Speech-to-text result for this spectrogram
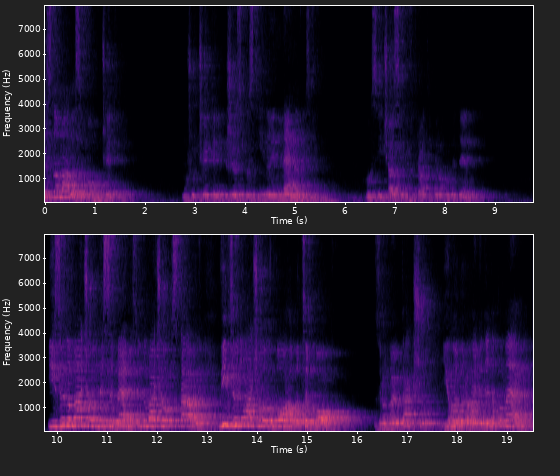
і зламало самого вчителя? Тому що вчитель жив з постійною ненавистю, бо в свій час він втратив дорогу людину. І звинувачував не себе, не звинувачував обставини. Він звинувачував Бога, бо це Бог. Зробив так, що його дорога людина померла.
